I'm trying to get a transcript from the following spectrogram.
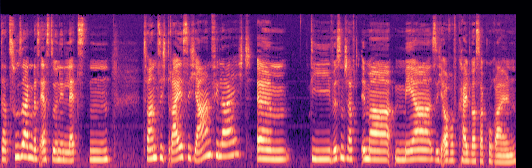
dazu sagen, dass erst so in den letzten 20, 30 Jahren vielleicht ähm, die Wissenschaft immer mehr sich auch auf Kaltwasserkorallen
